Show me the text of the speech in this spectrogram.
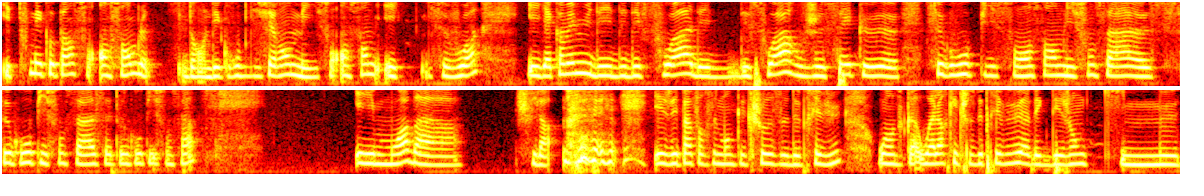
et tous mes copains sont ensemble dans des groupes différents mais ils sont ensemble et ils se voient et il y a quand même eu des, des, des fois, des, des soirs où je sais que euh, ce groupe ils sont ensemble, ils font ça, ce groupe ils font ça, cet autre groupe ils font ça. Et moi bah je suis là. Et j'ai pas forcément quelque chose de prévu ou en tout cas ou alors quelque chose de prévu avec des gens qui me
